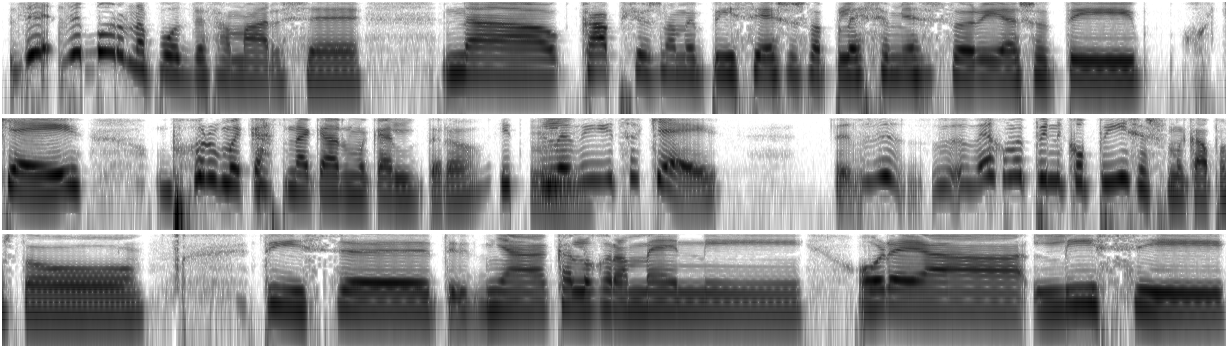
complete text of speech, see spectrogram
δεν δεν μπορώ να πω ότι δεν θα μ' άρεσε να κάποιος να με πείσει έστω στα πλαίσια μιας ιστορίας ότι οκ, μπορούμε κάτι να κάνουμε καλύτερο. Δηλαδή, it's okay. Έχουμε ποινικοποιήσει, ας πούμε, κάπως το, της, ε, τη- μια καλογραμμένη, ωραία λύση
